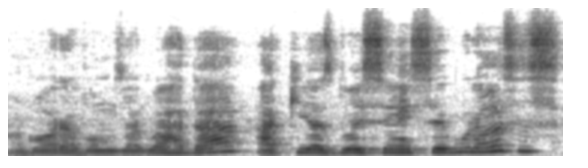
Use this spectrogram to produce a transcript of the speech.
Agora vamos aguardar. Aqui as duas senhas de seguranças.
